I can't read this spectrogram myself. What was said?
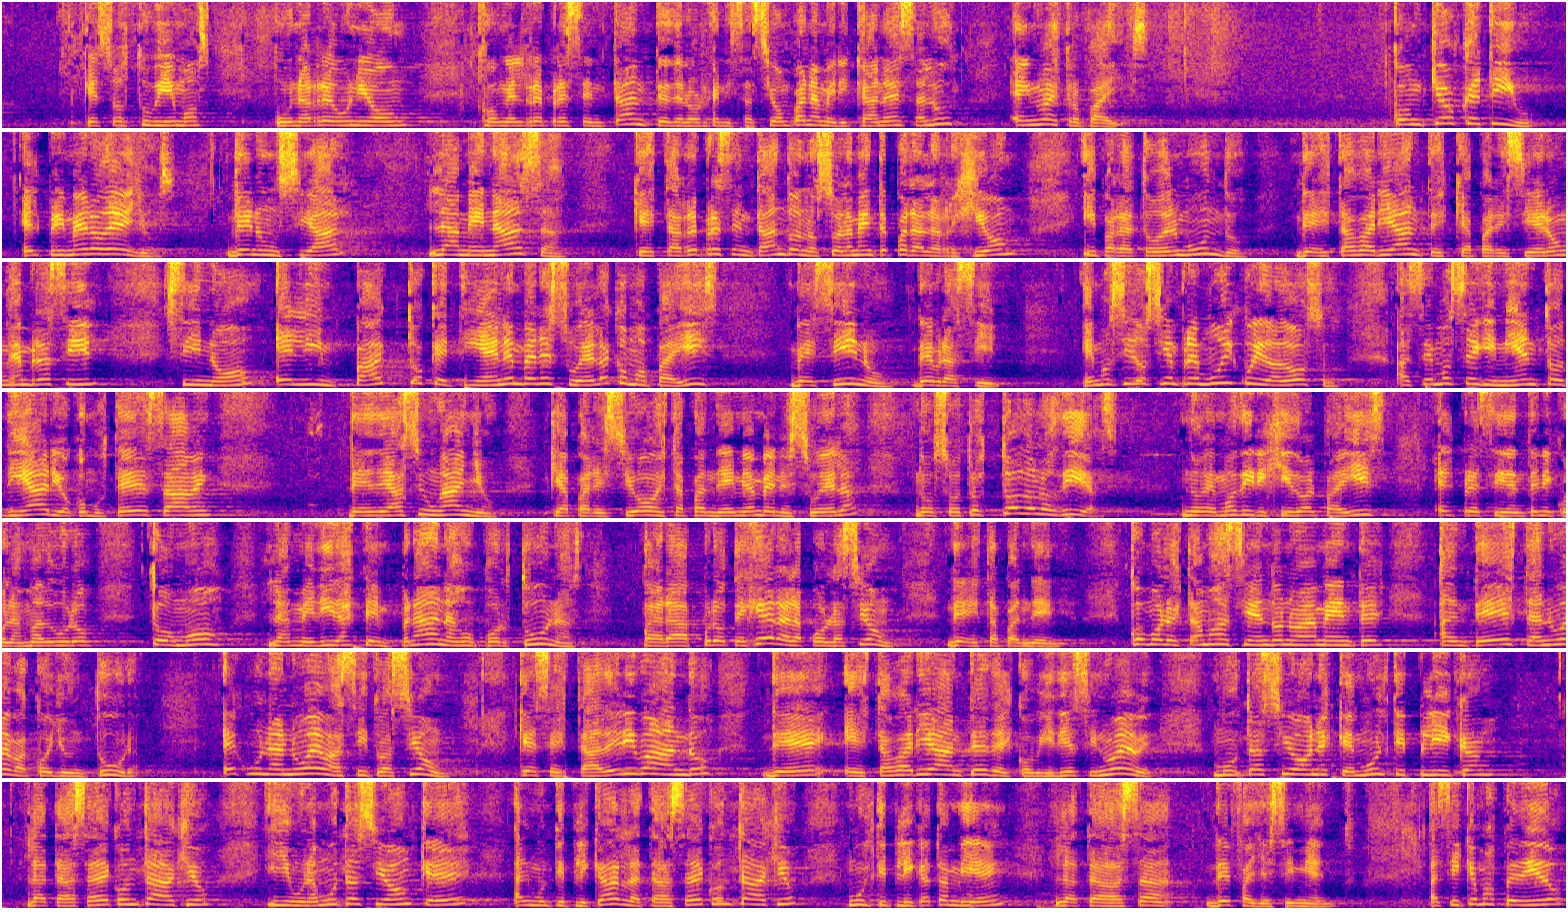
que sostuvimos una reunión con el representante de la Organización Panamericana de Salud en nuestro país. ¿Con qué objetivo? El primero de ellos, denunciar la amenaza que está representando no solamente para la región y para todo el mundo de estas variantes que aparecieron en Brasil, sino el impacto que tiene en Venezuela como país vecino de Brasil. Hemos sido siempre muy cuidadosos. Hacemos seguimiento diario, como ustedes saben, desde hace un año que apareció esta pandemia en Venezuela. Nosotros todos los días nos hemos dirigido al país. El presidente Nicolás Maduro tomó las medidas tempranas, oportunas, para proteger a la población de esta pandemia, como lo estamos haciendo nuevamente ante esta nueva coyuntura. Es una nueva situación que se está derivando de estas variantes del COVID-19, mutaciones que multiplican la tasa de contagio y una mutación que al multiplicar la tasa de contagio multiplica también la tasa de fallecimiento. Así que hemos pedido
